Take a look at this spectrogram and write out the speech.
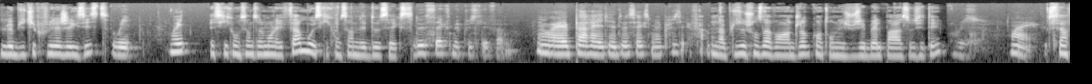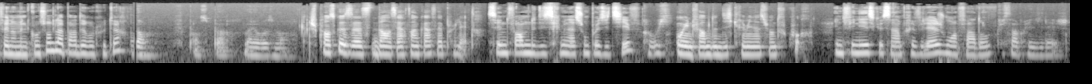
Le beauty privilège existe? Oui. Oui. Est-ce qu'il concerne seulement les femmes ou est-ce qu'il concerne les deux sexes? Deux sexes, mais plus les femmes. Ouais, pareil, les deux sexes, mais plus les femmes. On a plus de chances d'avoir un job quand on est jugé belle par la société? Oui. Ouais. C'est un phénomène conscient de la part des recruteurs? Non, je pense pas, malheureusement. Je pense que ça, dans certains cas, ça peut l'être. C'est une forme de discrimination positive? Oui, Ou une forme de discrimination tout court. In fine, est-ce que c'est un privilège ou un fardeau? Plus un privilège.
